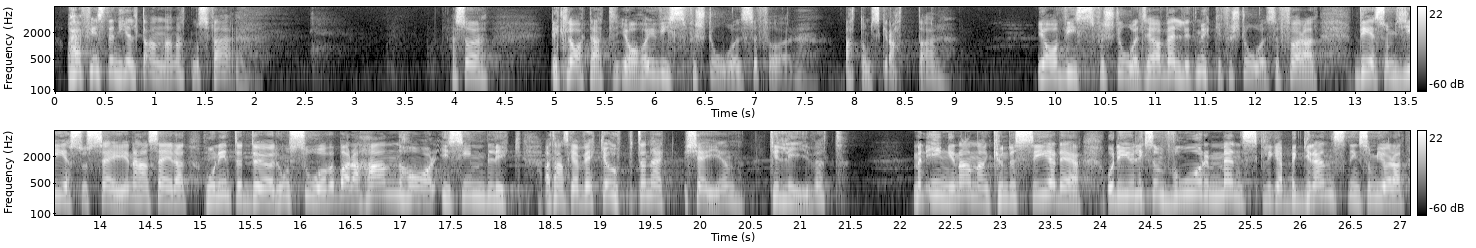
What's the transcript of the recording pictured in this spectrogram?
Och här finns det en helt annan atmosfär. Alltså, det är klart att jag har ju viss förståelse för att de skrattar. Jag har viss förståelse, jag har väldigt mycket förståelse för att det som Jesus säger när han säger att hon är inte död, hon sover bara. Han har i sin blick att han ska väcka upp den här tjejen till livet. Men ingen annan kunde se det. Och det är ju liksom vår mänskliga begränsning som gör att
